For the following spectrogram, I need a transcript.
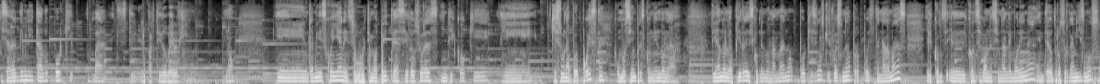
Y se va a ver debilitado porque va a existir el Partido Verde. ¿no? Eh, Ramírez Cuellar en su último tweet de hace dos horas indicó que, eh, que es una propuesta, como siempre escondiendo la, tirando la piedra y escondiendo la mano, porque hicimos que fuese una propuesta nada más. El, el, Consejo Nacional de Morena, entre otros organismos,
